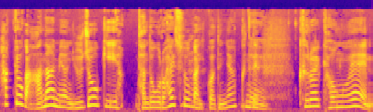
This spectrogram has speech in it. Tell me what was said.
학교가 안 하면 유족이 단독으로 할 수가 음. 있거든요. 근데 네. 그럴 경우에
